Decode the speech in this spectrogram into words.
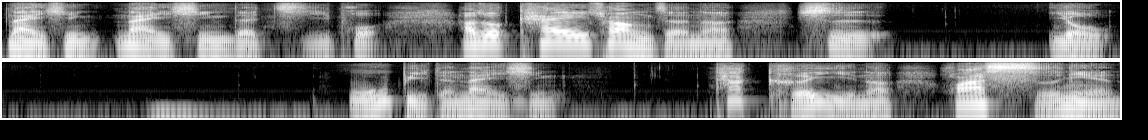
耐心、耐心的急迫。他说开创者呢是有。无比的耐心，他可以呢花十年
